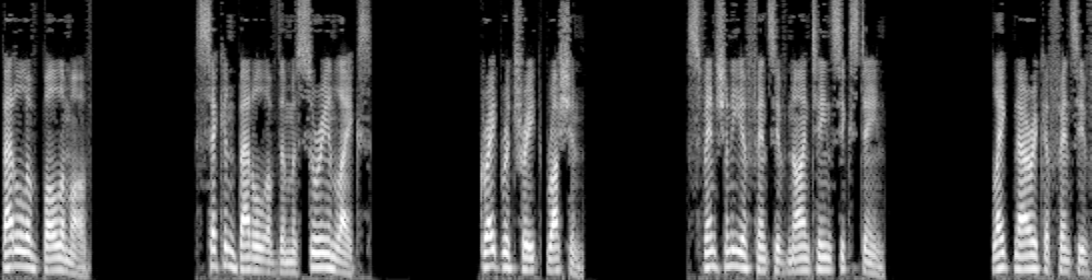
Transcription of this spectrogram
Battle of Bolimov Second Battle of the Masurian Lakes. Great Retreat Russian. Sventiany Offensive 1916 Lake Naroch Offensive.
